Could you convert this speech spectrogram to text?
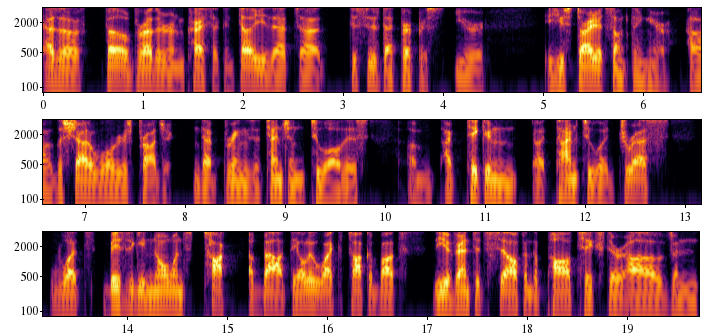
as a fellow brother in Christ, I can tell you that uh, this is that purpose. You're you started something here, uh, the Shadow Warriors project that brings attention to all this. Um, I've taken uh, time to address what basically no one's talked about. They only like to talk about the event itself and the politics thereof, and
